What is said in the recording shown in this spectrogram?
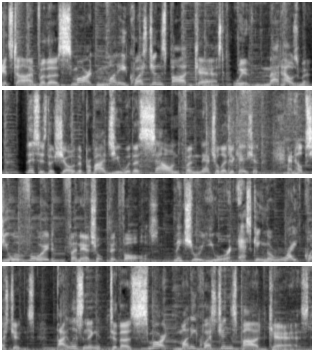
It's time for the Smart Money Questions Podcast with Matt Hausman. This is the show that provides you with a sound financial education and helps you avoid financial pitfalls. Make sure you are asking the right questions by listening to the Smart Money Questions Podcast.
